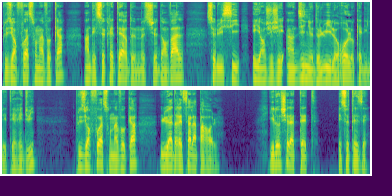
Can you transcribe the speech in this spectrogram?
Plusieurs fois son avocat, un des secrétaires de M. Danval, celui-ci ayant jugé indigne de lui le rôle auquel il était réduit, plusieurs fois son avocat lui adressa la parole. Il hochait la tête et se taisait.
